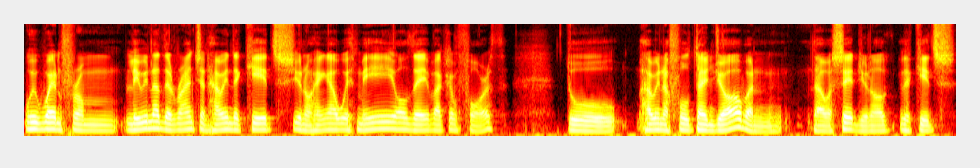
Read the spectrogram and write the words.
we went from living at the ranch and having the kids, you know, hang out with me all day back and forth, to having a full time job, and that was it. You know, the kids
